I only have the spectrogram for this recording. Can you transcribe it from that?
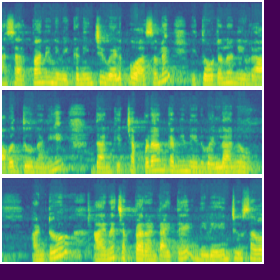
ఆ సర్పాన్ని నీవు ఇక్కడి నుంచి వెళ్ళిపో. అసలు ఈ తోటలో నీవు రావద్దునని దానికి చెప్పడానికని నేను వెళ్ళాను. అంటూ ఆయన చెప్పారంట అయితే నీవేం చూసావో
